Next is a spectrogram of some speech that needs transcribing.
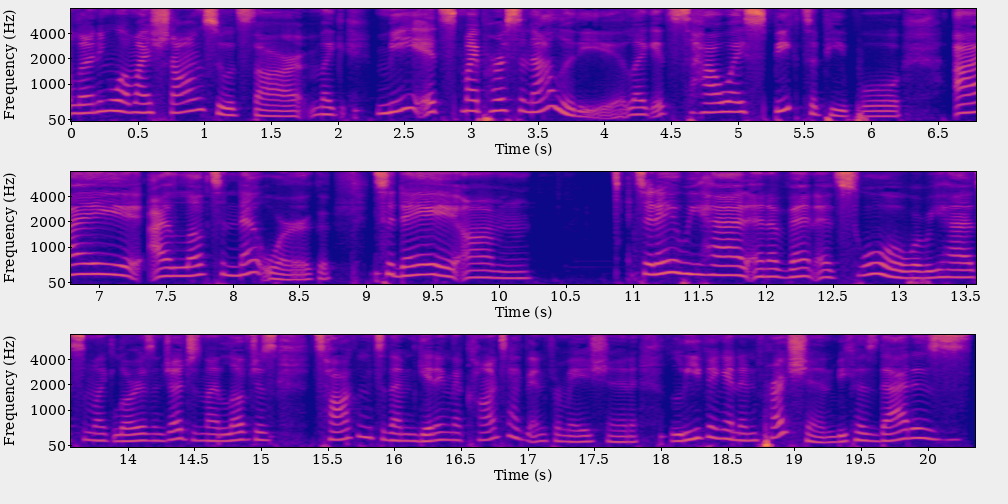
learning what my strong suits are. Like me, it's my personality. Like it's how I speak to people. I I love to network. Today, um today we had an event at school where we had some like lawyers and judges and i love just talking to them getting their contact information leaving an impression because that is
